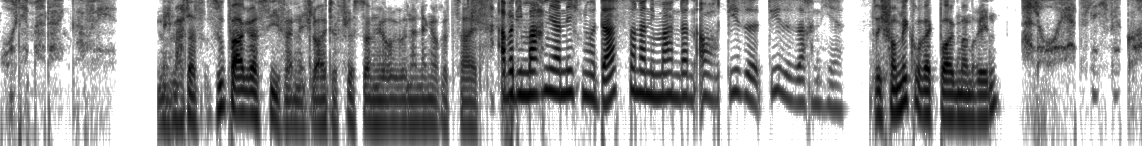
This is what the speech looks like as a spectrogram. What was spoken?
hol dir mal deinen Kaffee. Mich macht das super aggressiv, wenn ich Leute flüstern höre über eine längere Zeit. Aber die machen ja nicht nur das, sondern die machen dann auch diese, diese Sachen hier. Sich vom Mikro wegbeugen beim Reden? Hallo, herzlich willkommen.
